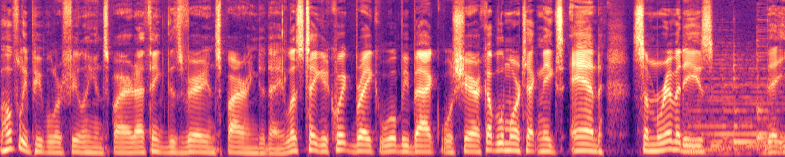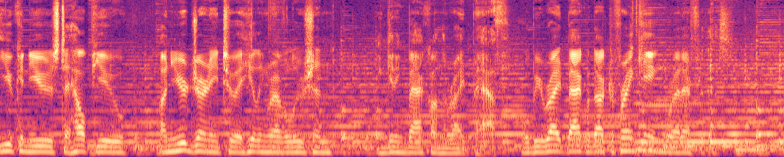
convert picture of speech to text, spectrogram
hopefully, people are feeling inspired. I think this is very inspiring today. Let's take a quick break. We'll be back. We'll share a couple of more techniques and some remedies that you can use to help you on your journey to a healing revolution and getting back on the right path. We'll be right back with Dr. Frank King right after this.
